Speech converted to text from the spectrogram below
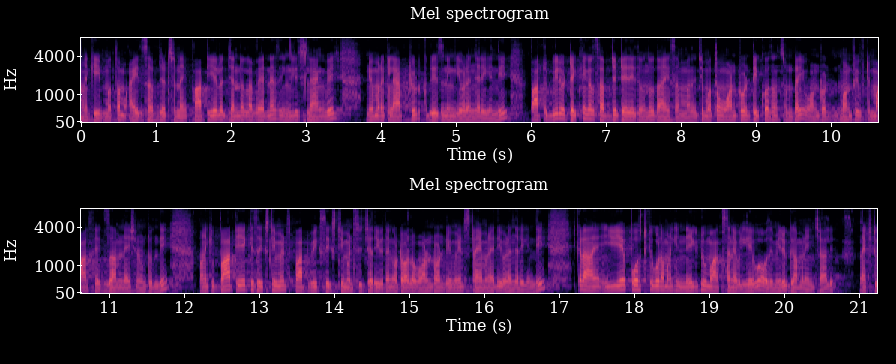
మనకి మొత్తం ఐదు సబ్జెక్ట్స్ ఉన్నాయి. పార్ట్ ఏలో general awareness English language numerical aptitude reasoning ఇవ్వడం జరిగింది. పార్ట్ బిలో టెక్నికల్ సబ్జెక్ట్ ఏదైతే ఉందో దానికి సంబంధించి మొత్తం వన్ ట్వంటీ క్వశ్చన్స్ ఉంటాయి. One twenty one fifty marks examination ఉంటుంది. మనకి పార్ట్ ఏకి సిక్స్టీ మినిట్స్ పార్ట్ బికి సిక్స్టీ మినిట్స్ ఇచ్చారు. ఈ విధంగా total one twenty minutes time అనేది ఇవ్వడం జరిగింది. ఇక్కడ ఈ ఏ పోస్ట్కి కూడా మనకి నెగిటివ్ మార్క్స్ అనేవి లేవు. అది మీరు గమనించాలి. నెక్స్ట్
